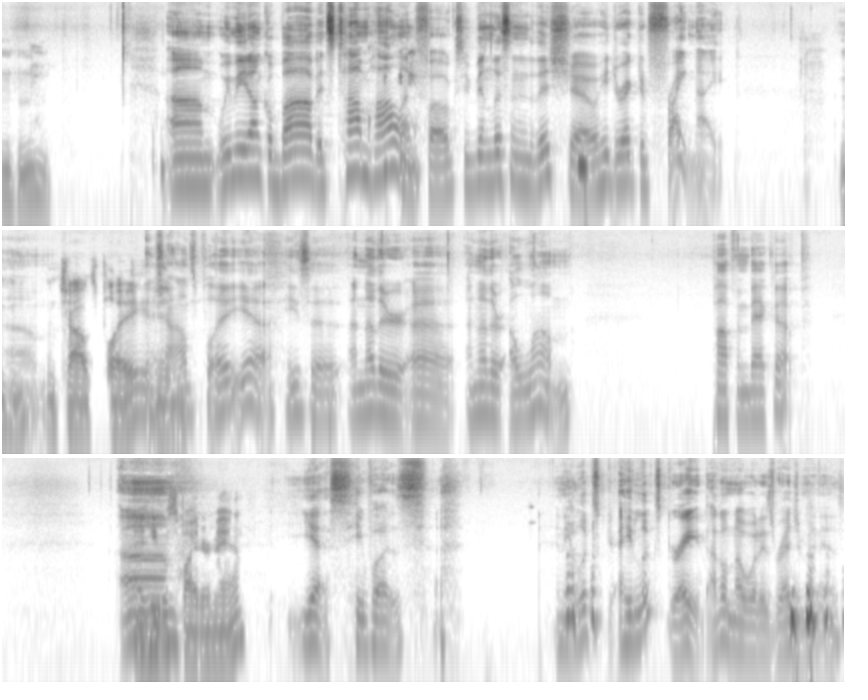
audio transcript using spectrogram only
Mm-hmm. Um, we meet Uncle Bob. It's Tom Holland, folks. You've been listening to this show. He directed Fright Night Um, and Child's Play. and And, Child's Play. Yeah, he's a another uh, another alum popping back up. And he was Um, Spider Man. Yes, he was. and he looks he looks great. I don't know what his regimen is.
